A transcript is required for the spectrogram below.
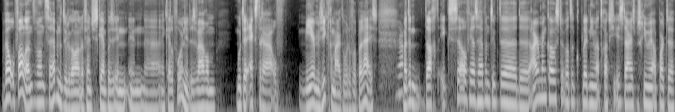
wel opvallend, want ze hebben natuurlijk al een Avengers Campus in, in, uh, in Californië. Dus waarom moet er extra of meer muziek gemaakt worden voor Parijs? Maar toen dacht ik zelf, ja, ze hebben natuurlijk de, de Ironman Coaster, wat een compleet nieuwe attractie is. Daar is misschien weer aparte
